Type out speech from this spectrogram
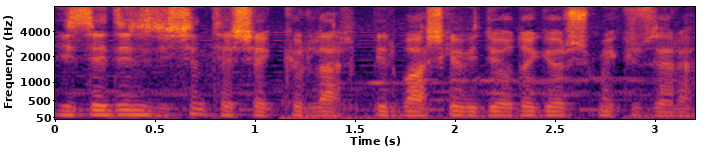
İzlediğiniz için teşekkürler. Bir başka videoda görüşmek üzere.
